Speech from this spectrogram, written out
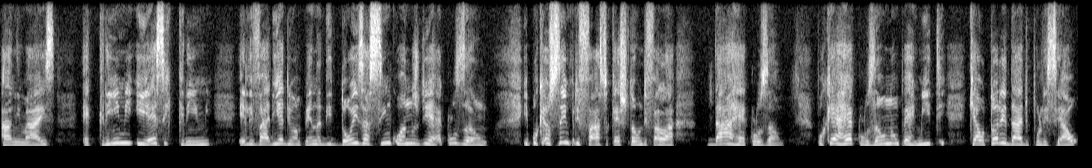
a animais é crime e esse crime ele varia de uma pena de dois a cinco anos de reclusão. E porque eu sempre faço questão de falar da reclusão. Porque a reclusão não permite que a autoridade policial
